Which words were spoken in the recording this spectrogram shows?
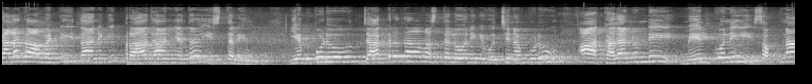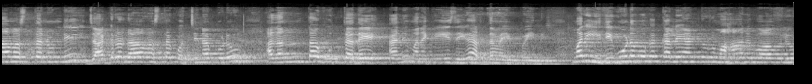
కల కాబట్టి దానికి ప్రాధాన్యత ఇస్తలేము. ఎప్పుడు జాగ్రత్తావస్థలోనికి వచ్చినప్పుడు ఆ కళ నుండి మేల్కొని స్వప్నావస్థ నుండి జాగ్రత్తావస్థకు వచ్చినప్పుడు అదంతా ఉత్తదే అని మనకి ఈజీగా అర్థమైపోయింది. మరి ఇది కూడా ఒక కళే అంటారు మహానుభావులు.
